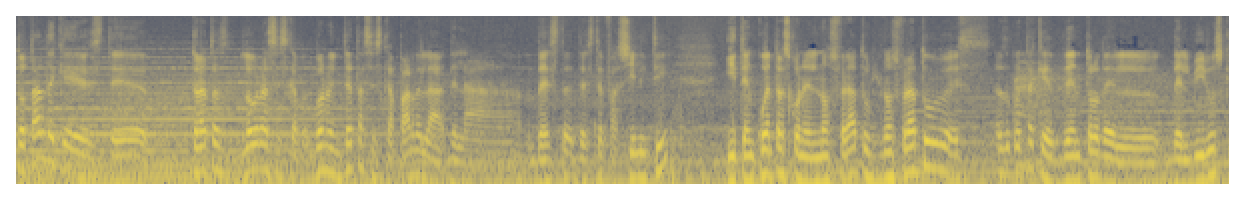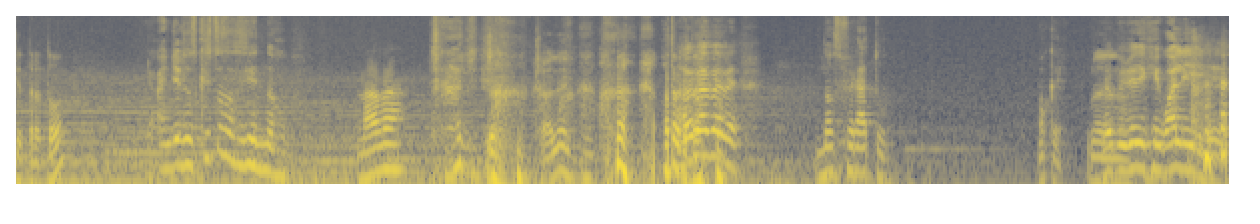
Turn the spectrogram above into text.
Total de que este tratas, logras escapar, bueno, intentas escapar de la, de la, de este, de este facility y te encuentras con el Nosferatu. Nosferatu es, haz de cuenta que dentro del, del virus que trató, Angelus, ¿qué estás haciendo? Nada. Chale. otra A ver, cosa. a ver, a ver. Nosferatu. Ok. No, yo, no, no. yo dije igual y eh,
